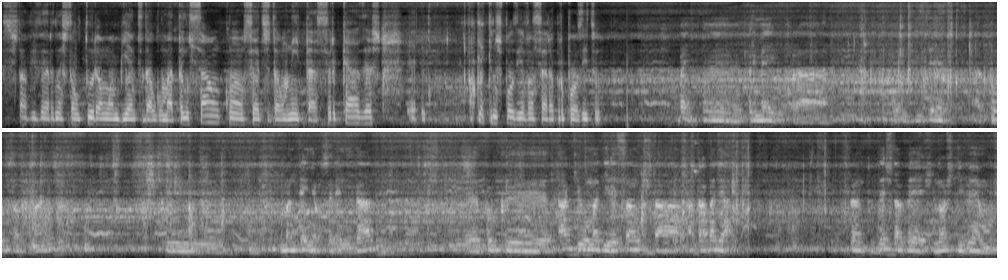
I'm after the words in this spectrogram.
se está a viver nesta altura um ambiente de alguma tensão, com sedes da UNITA cercadas. Eh, o que é que nos pode avançar a propósito? Bem, eh, primeiro para dizer a todos os afegãos que mantenham serenidade, eh, porque há aqui uma direção que está a trabalhar. Portanto, desta vez nós tivemos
